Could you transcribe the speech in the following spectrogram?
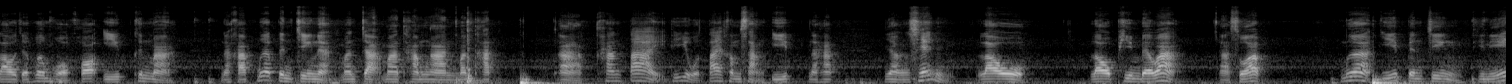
เราจะเพิ่มหัวข้อ if ขึ้นมานะครับ เมื่อเป็นจริงเนี่ยมันจะมาทำงานบรรทัด ข้างใต้ที่อยู่ใต้คำสั่ง if นะครับ อย่างเช่นเราเราพิมพ์ไปว่าสมมติเมื่อ if เป็นจริงทีนี้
